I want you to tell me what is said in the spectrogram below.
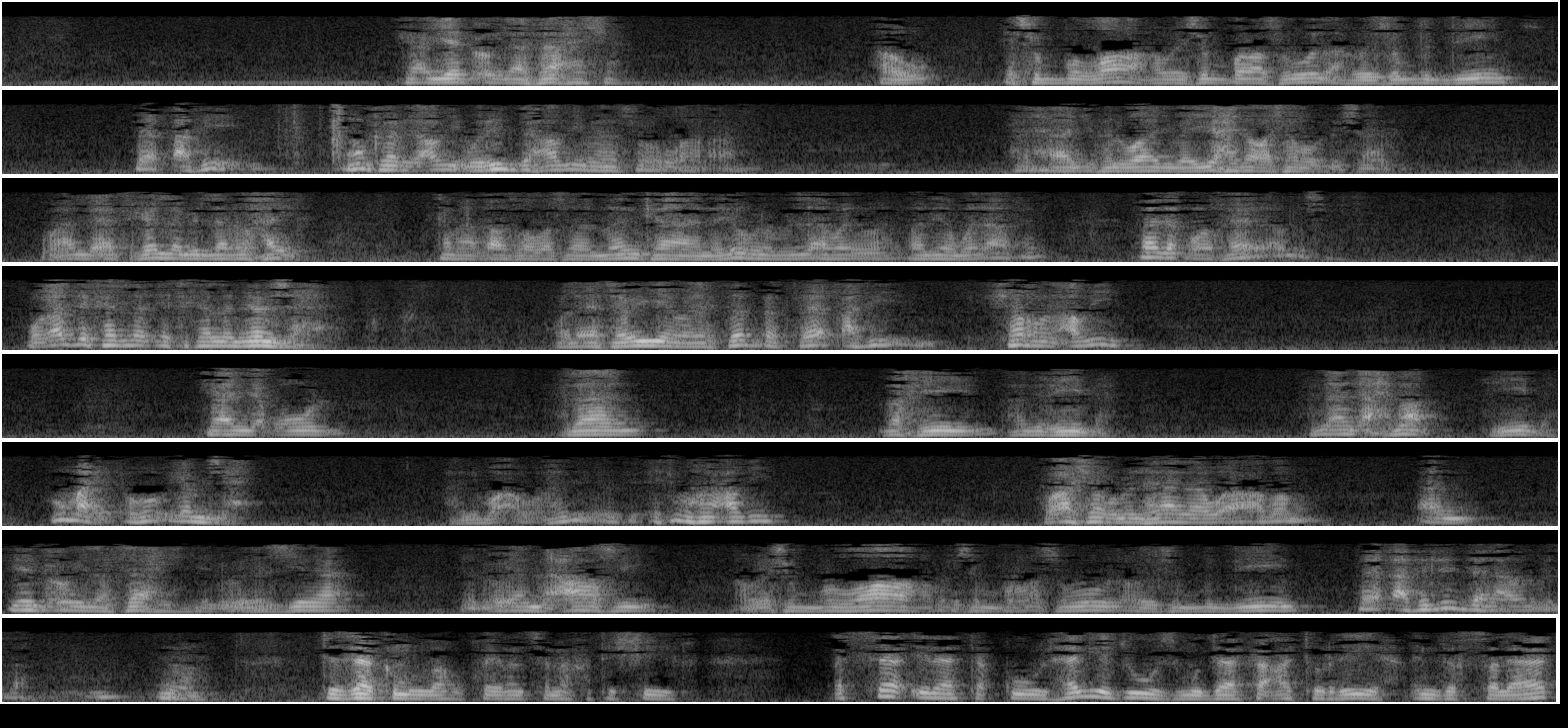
كأن يدعو إلى فاحشة. أو يسب الله أو يسب رسوله أو يسب الدين. فيقع في منكر عظيم وردة عظيمة نسأل الله العافية. فالواجب أن يحذر شر لسانه وأن لا يتكلم إلا بالخير كما قال صلى الله عليه وسلم من كان يؤمن بالله واليوم الآخر فليقل خير أو ليصمت وقد يتكلم يمزح ولا يتبين ولا يتثبت فيقع في شر عظيم. كأن يقول فلان بخيل هذه غيبة. فلان أحمق غيبة. هو ما هو يمزح. هذه إثمها عظيم. وأشر من هذا وأعظم. أن يدعو إلى فاحش يدعو إلى الزنا يدعو إلى المعاصي أو يسب الله أو يسب الرسول أو يسب الدين فيقع في الردة نعوذ بالله. نعم. جزاكم الله خيرا سماحة الشيخ. السائلة تقول هل يجوز مدافعة الريح عند الصلاة؟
